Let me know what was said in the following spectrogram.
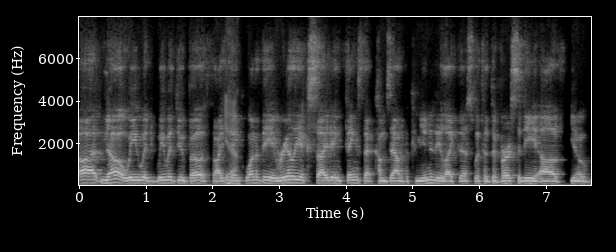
Uh, no, we would we would do both. I yeah. think one of the really exciting things that comes out of a community like this, with a diversity of you know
